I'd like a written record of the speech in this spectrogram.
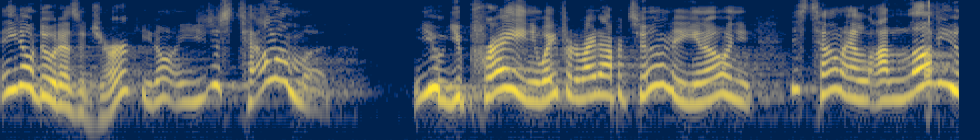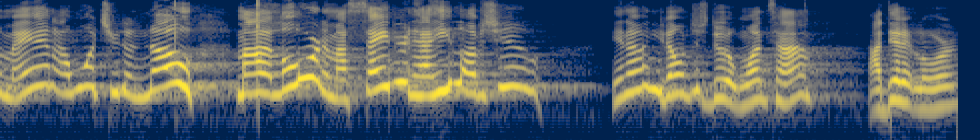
And you don't do it as a jerk. You don't. You just tell them. You, you pray and you wait for the right opportunity, you know, and you just tell them, I love you, man. I want you to know my Lord and my Savior and how He loves you. You know, and you don't just do it one time. I did it, Lord.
